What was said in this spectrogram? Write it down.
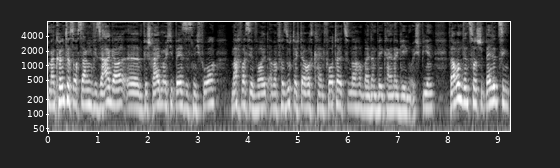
man könnte es auch sagen wie Saga, äh, wir schreiben euch die Bases nicht vor, macht was ihr wollt, aber versucht euch daraus keinen Vorteil zu machen, weil dann will keiner gegen euch spielen. Warum denn Social Balancing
